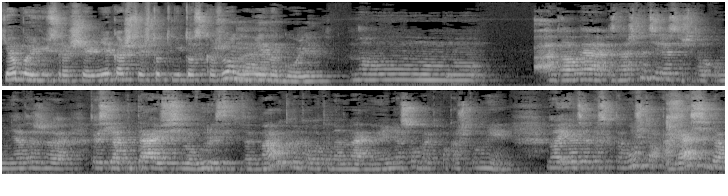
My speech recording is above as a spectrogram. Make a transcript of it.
я боюсь Рошель, мне кажется, я что-то не то скажу, она да. меня нагонит. Ну, а главное, знаешь, что интересно, что у меня даже... То есть я пытаюсь себе вырастить этот навык на кого-то нагнать, но я не особо это пока что умею. Но я тебя просто к тому, что а я себя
